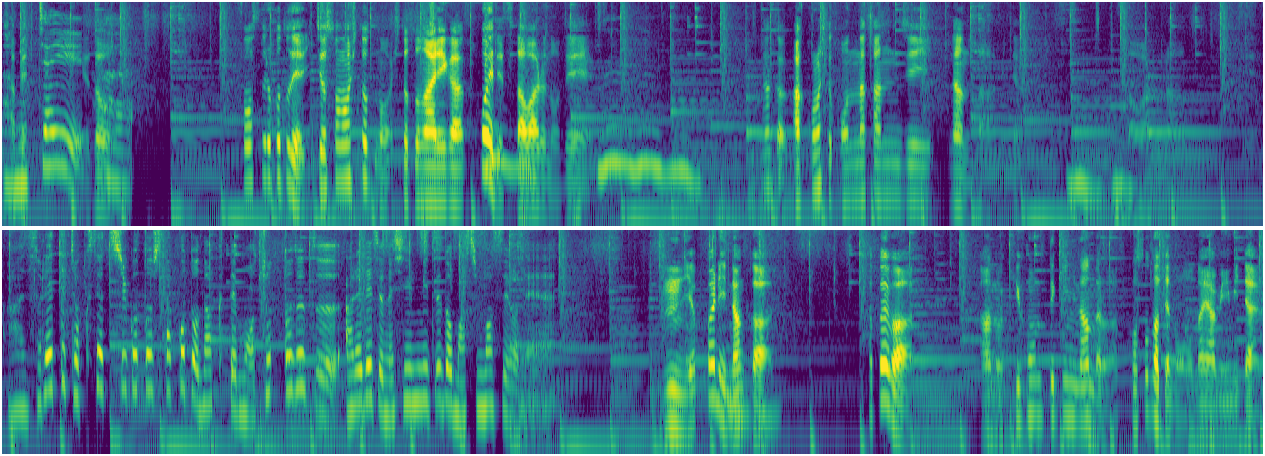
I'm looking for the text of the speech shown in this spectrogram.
喋ってるんですけど、はい、そうすることで一応その人の人となりが声で伝わるので、うんうんうん、なんかあこの人こんな感じなんだみたいな伝わるなあそれって直接仕事したことなくてもちょっとずつあれですよね親密度増しますよね。うんやっぱりなんか、うん例えばあの基本的になんだろうな子育てのお悩みみたいな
